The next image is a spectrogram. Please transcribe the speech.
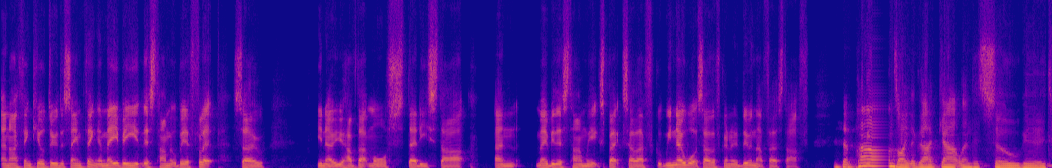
and I think he'll do the same thing. And maybe this time it'll be a flip. So, you know, you have that more steady start. And maybe this time we expect South Africa. We know what South Africa are going to do in that first half. If it pans like that, Gatland is so good.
